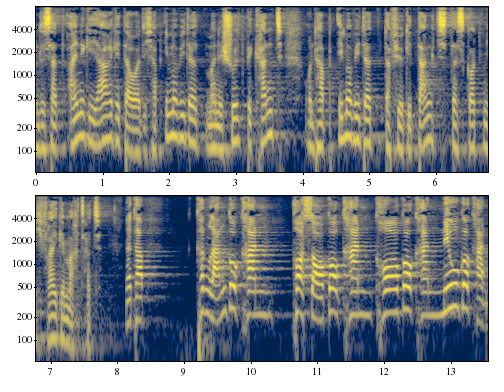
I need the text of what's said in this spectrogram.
Und es hat einige Jahre gedauert. Ich habe immer wieder meine Schuld bekannt und habe immer wieder dafür gedankt, dass Gott mich frei gemacht hat. นะครับ ข้างหลังก็คัน ข้อศอกก็คัน คอก็คัน นิ้วก็คัน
